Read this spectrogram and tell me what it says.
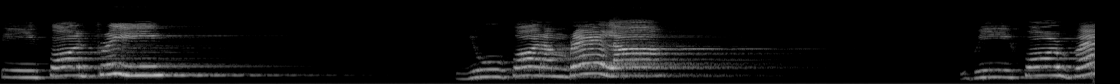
T for tree. U for umbrella. V for van.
